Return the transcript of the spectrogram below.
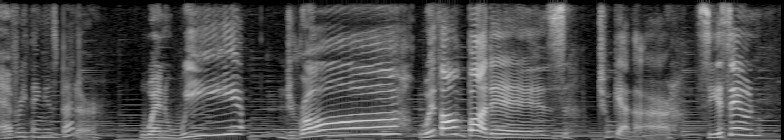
everything is better when we draw with our bodies together. See you soon.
